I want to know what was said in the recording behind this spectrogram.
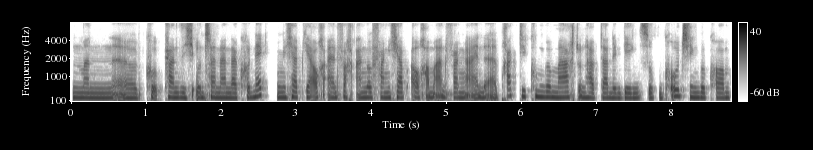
man äh, kann sich untereinander connecten. Ich habe ja auch einfach angefangen, ich habe auch am Anfang ein äh, Praktikum gemacht und habe dann im Gegenzug ein Coaching bekommen,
